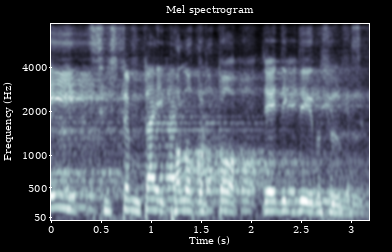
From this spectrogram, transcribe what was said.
এই সিস্টেমটাই ফলো করত যে এই দিক দিয়েই রসুল গেছেন।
